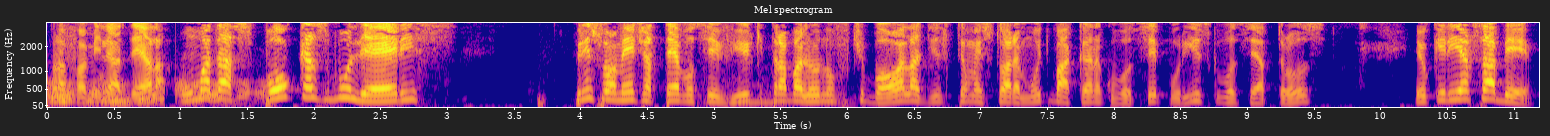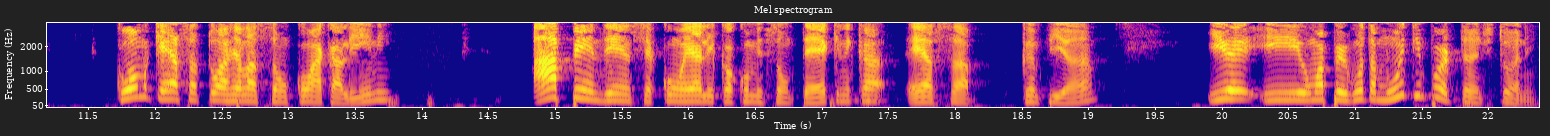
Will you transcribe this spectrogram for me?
pra família dela, uma das poucas mulheres, principalmente até você vir, que trabalhou no futebol, ela disse que tem uma história muito bacana com você, por isso que você a trouxe. Eu queria saber, como que é essa tua relação com a Kaline, a pendência com ela e com a comissão técnica, essa campeã, e, e uma pergunta muito importante, Tony.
